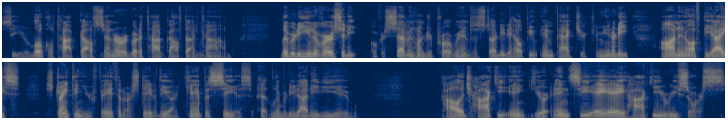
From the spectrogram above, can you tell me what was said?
See your local Top Golf Center or go to topgolf.com. Liberty University, over 700 programs of study to help you impact your community on and off the ice. Strengthen your faith at our state of the art campus. See us at liberty.edu. College Hockey Inc., your NCAA hockey resource.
